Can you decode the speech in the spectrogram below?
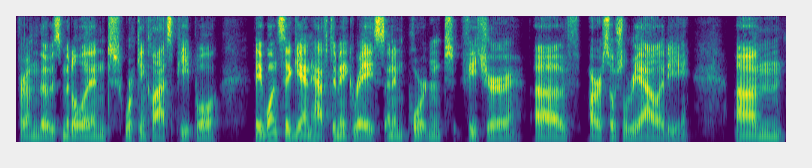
from those middle and working class people? They once again have to make race an important feature of our social reality. Um,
